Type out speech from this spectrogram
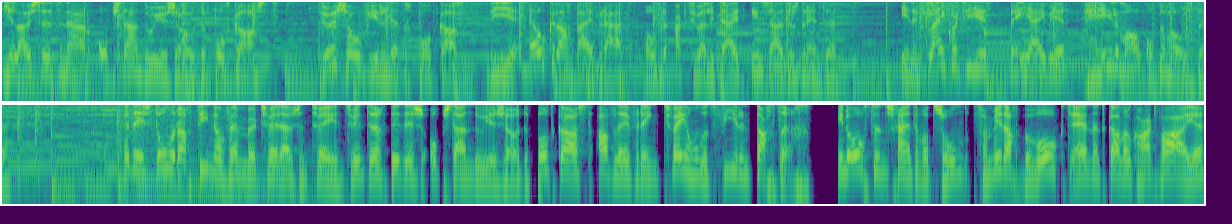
Je luistert naar Opstaan Doe Je Zo, de podcast. De Zo34-podcast die je elke dag bijpraat over de actualiteit in Zuiders-Drenthe. In een klein kwartier ben jij weer helemaal op de hoogte. Het is donderdag 10 november 2022. Dit is Opstaan Doe Je Zo, de podcast, aflevering 284. In de ochtend schijnt er wat zon, vanmiddag bewolkt en het kan ook hard waaien.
